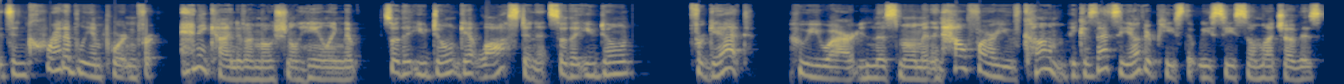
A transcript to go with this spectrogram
it's incredibly important for any kind of emotional healing that so that you don't get lost in it so that you don't forget who you are in this moment and how far you've come because that's the other piece that we see so much of is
